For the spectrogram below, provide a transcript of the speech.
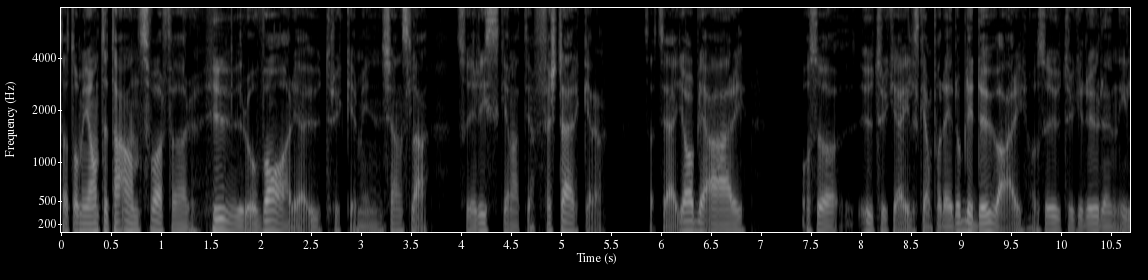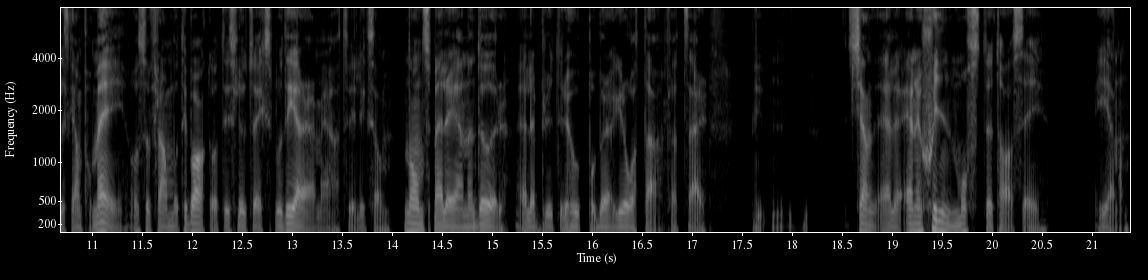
Så att om jag inte tar ansvar för hur och var jag uttrycker min känsla så är risken att jag förstärker den. Så att säga, jag blir arg och så uttrycker jag ilskan på dig, då blir du arg och så uttrycker du den ilskan på mig och så fram och tillbaka och till slut så exploderar det med att vi liksom, någon smäller igen en dörr eller bryter ihop och börjar gråta för att så här, eller energin måste ta sig igenom.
